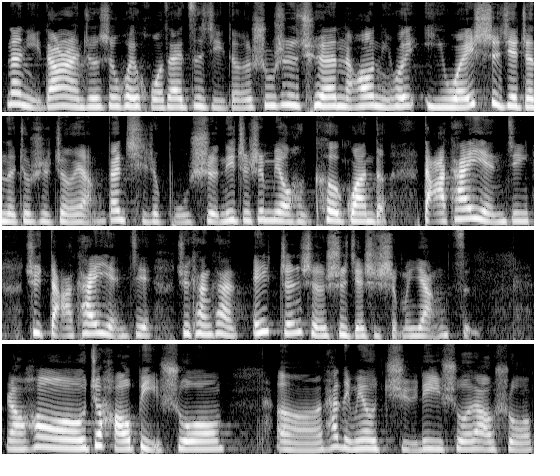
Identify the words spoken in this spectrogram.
那你当然就是会活在自己的舒适圈，然后你会以为世界真的就是这样，但其实不是，你只是没有很客观的打开眼睛，去打开眼界，去看看，哎，真实的世界是什么样子。然后就好比说，呃，它里面有举例说到说，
